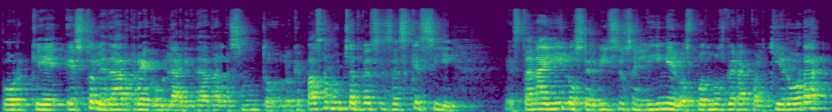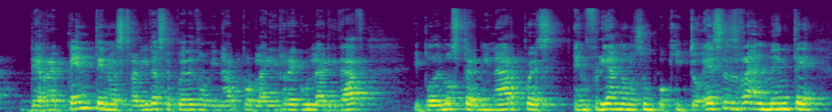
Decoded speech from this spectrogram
porque esto le da regularidad al asunto. Lo que pasa muchas veces es que si están ahí los servicios en línea y los podemos ver a cualquier hora, de repente nuestra vida se puede dominar por la irregularidad y podemos terminar pues enfriándonos un poquito. Esa es realmente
